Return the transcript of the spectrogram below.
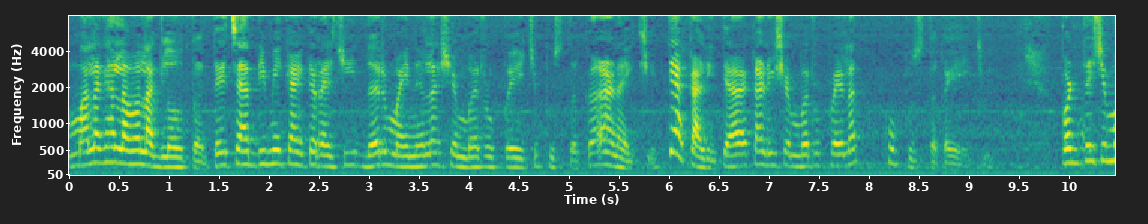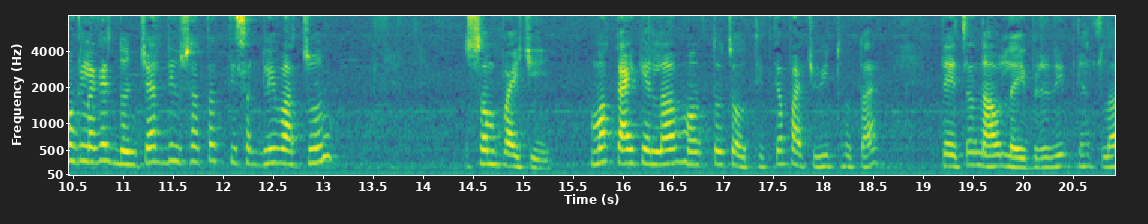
मला घालावं लागलं होतं. त्याच्या आधी मी काय करायची? दर महिन्याला शंभर रुपयाची पुस्तकं आणायची. त्या काळी त्या काळी शंभर रुपयाला खूप पुस्तकं यायची. पण त्याची मग लगेच दोन चार दिवसातच ती सगळी वाचून संपायची. मग काय केलं? मग तो चौथीत का पाचवीत होता. त्याचं नाव लायब्ररीत घातलं.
